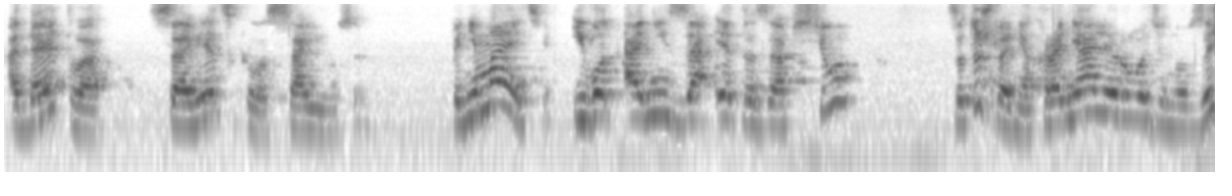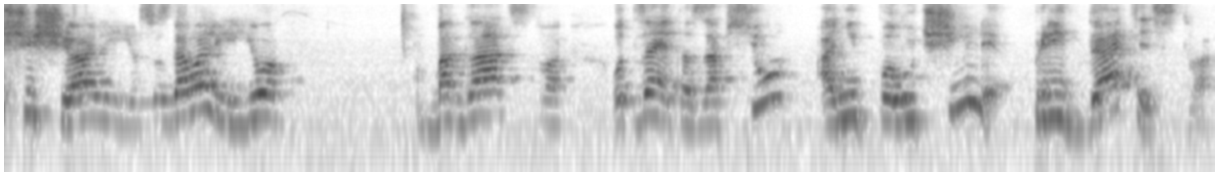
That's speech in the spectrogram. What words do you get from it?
а до этого Советского Союза. Понимаете? И вот они за это, за все, за то, что они охраняли Родину, защищали ее, создавали ее богатство, вот за это, за все они получили предательство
